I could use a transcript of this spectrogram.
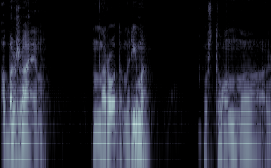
обожаем народом Рима, что он э,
